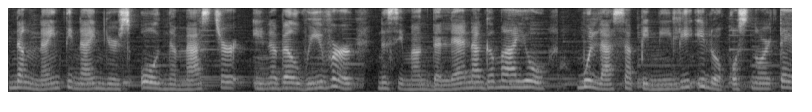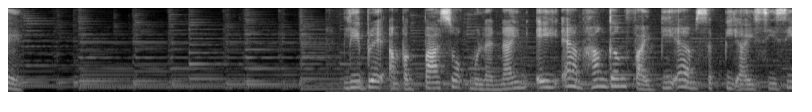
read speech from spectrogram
ng 99 years old na Master Inabel Weaver na si Magdalena Gamayo mula sa Pinili, Ilocos Norte. Libre ang pagpasok mula 9 a.m. hanggang 5 p.m. sa PICC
